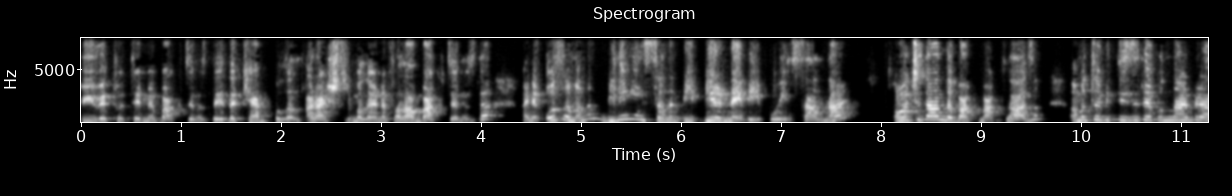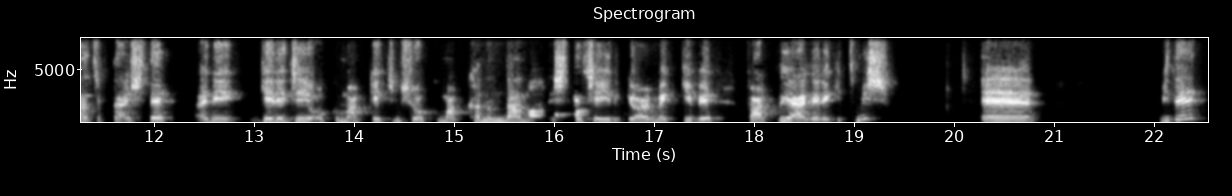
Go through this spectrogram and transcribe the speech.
büyü ve toteme baktığınızda ya da Campbell'ın araştırmalarına falan baktığınızda hani o zamanın bilim insanı bir, bir nevi bu insanlar. O açıdan da bakmak lazım. Ama tabii dizide bunlar birazcık daha işte hani geleceği okumak, geçmişi okumak, kanından işte şeyini görmek gibi farklı yerlere gitmiş. Ee, bir de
